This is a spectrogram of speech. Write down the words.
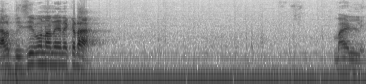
చాలా బిజీగా ఉన్నా నేను ఇక్కడ. మళ్ళీ.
